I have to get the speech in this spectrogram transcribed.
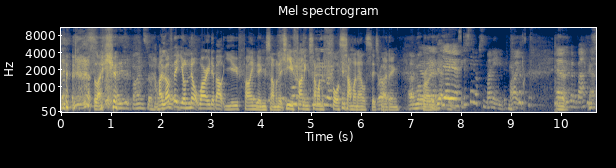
like. I need to find someone. I love that you're not worried about you finding someone. It's you finding someone for someone else's Right. wedding. And what Yeah, Right. yeah, yeah, them- yeah. Just save up some money and you'll be fine. Uh, Yeah. You've got a backup.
